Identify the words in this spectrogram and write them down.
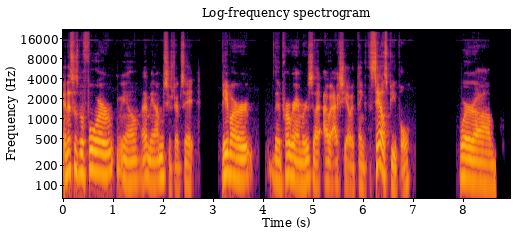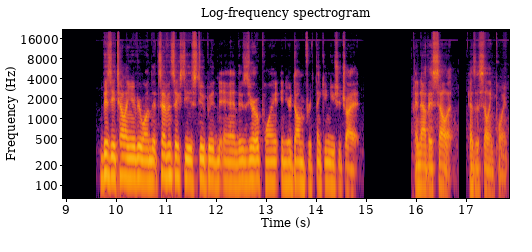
And this was before, you know, I mean, I'm just going to say it. VBAR, the programmers, I, I actually, I would think the salespeople were um, busy telling everyone that 760 is stupid and there's zero point and you're dumb for thinking you should try it. And now they sell it as a selling point.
